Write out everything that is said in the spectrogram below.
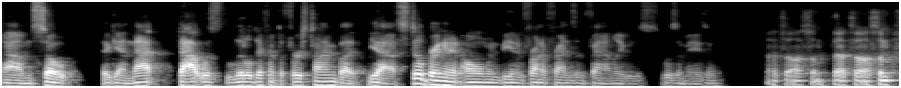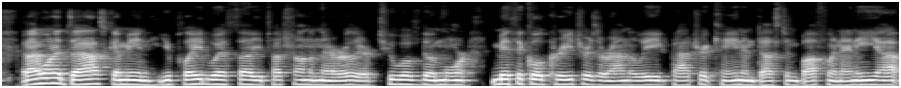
Um, so again, that that was a little different the first time, but yeah, still bringing it home and being in front of friends and family was was amazing. That's awesome. That's awesome. And I wanted to ask, I mean, you played with, uh, you touched on them there earlier, two of the more mythical creatures around the league, Patrick Kane and Dustin Byfuglien. Any uh,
